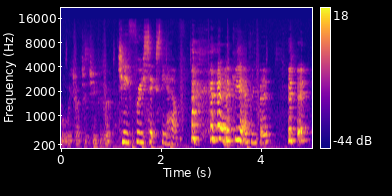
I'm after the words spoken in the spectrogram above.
what we're trying to achieve, isn't it? Chief 360 health. Looking at everything.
